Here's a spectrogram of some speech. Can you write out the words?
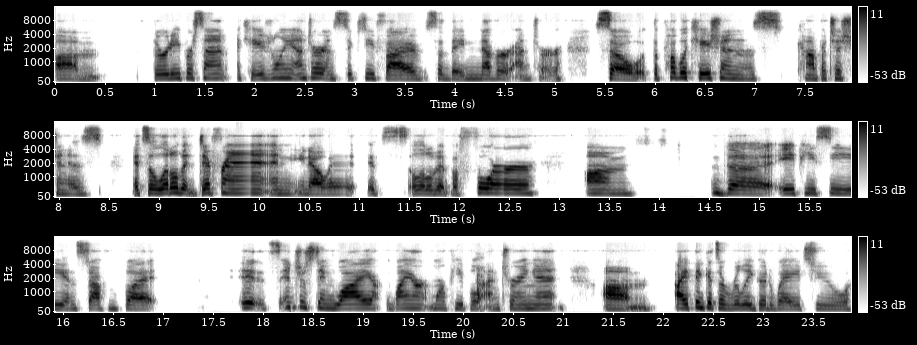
Um, 30% occasionally enter and 65 said they never enter. So the publications competition is it's a little bit different and you know it, it's a little bit before um the APC and stuff, but it's interesting why why aren't more people entering it? Um i think it's a really good way to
